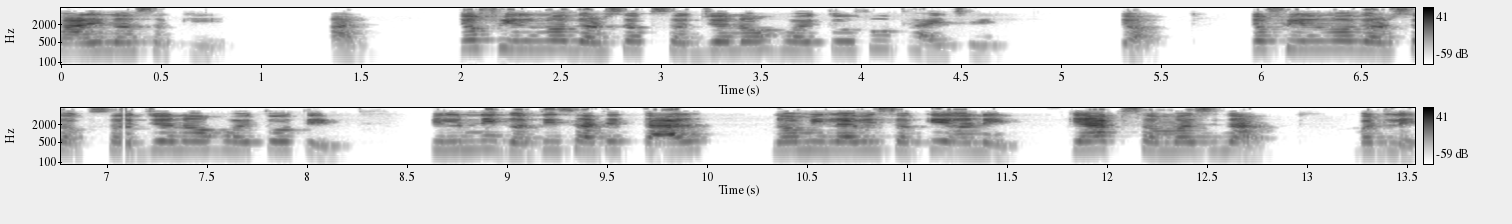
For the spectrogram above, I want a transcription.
માણી ન શકીએ. આઠ જો ફિલ્મનો દર્શક સજ્જ ન હોય તો શું થાય છે? જ. ફિલ્મનો દર્શક સજ્જ ન હોય તો તે ફિલ્મની ગતિ સાથે તાલ ન મિલાવી શકે અને ક્યાંક સમજના બદલે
